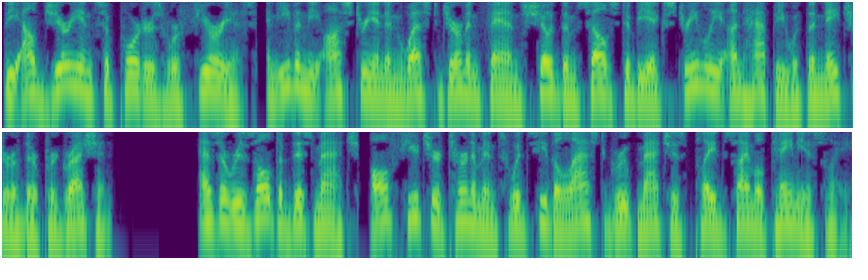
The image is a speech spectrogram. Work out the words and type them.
The Algerian supporters were furious, and even the Austrian and West German fans showed themselves to be extremely unhappy with the nature of their progression. As a result of this match, all future tournaments would see the last group matches played simultaneously.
